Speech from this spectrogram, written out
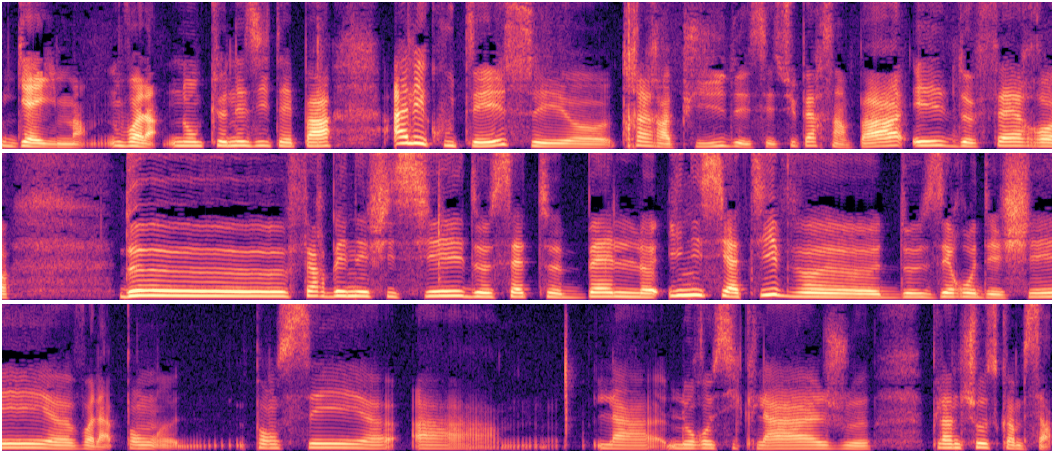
Game. Voilà, donc n'hésitez pas à l'écouter, c'est très rapide et c'est super sympa. Et de faire de faire bénéficier de cette belle initiative euh, de zéro déchet. Euh, voilà, penser euh, à la, le recyclage, plein de choses comme ça.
